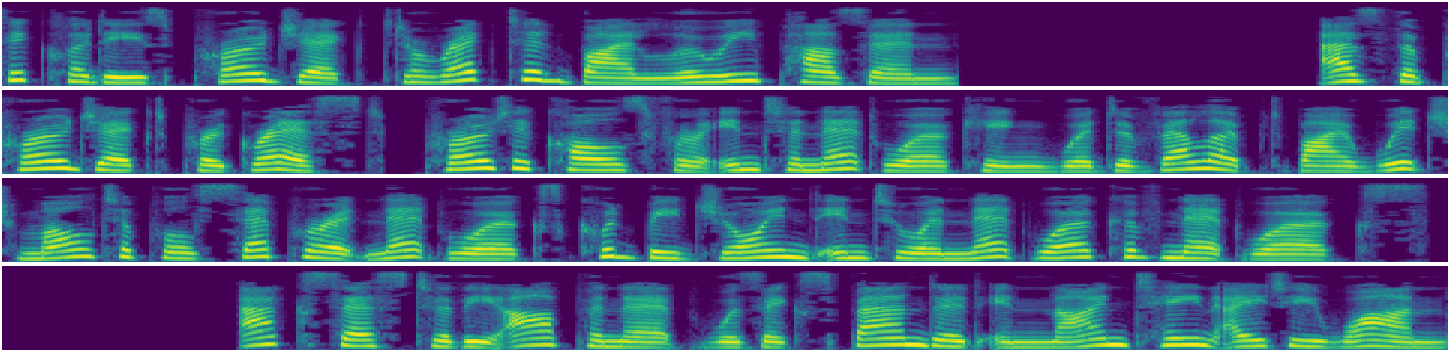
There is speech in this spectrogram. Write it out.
Cyclades project directed by Louis Pouzin. As the project progressed, protocols for internetworking were developed by which multiple separate networks could be joined into a network of networks. Access to the ARPANET was expanded in 1981,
